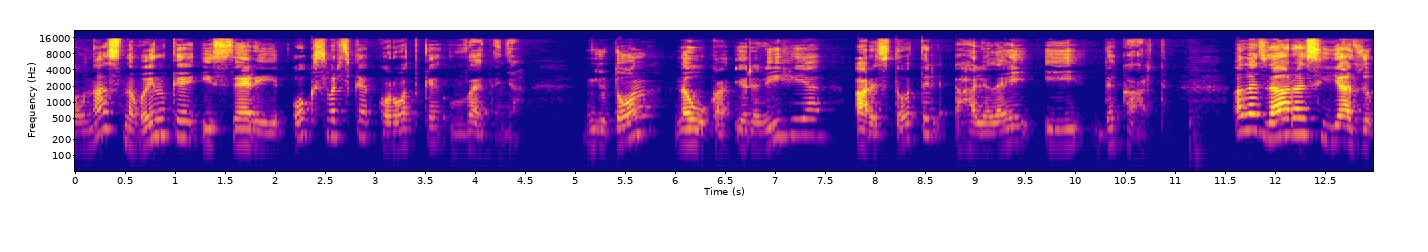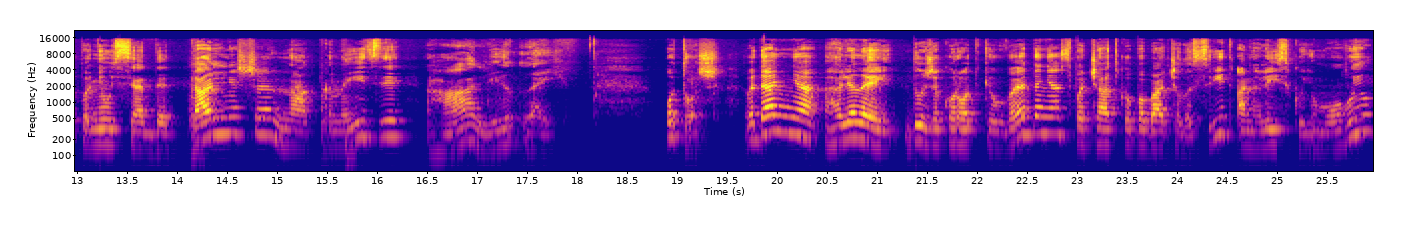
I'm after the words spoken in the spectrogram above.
у нас новинки із серії Оксфордське коротке введення. Ньютон, наука і релігія, Аристотель, Галілей і Декарт. Але зараз я зупинюся детальніше на книзі Галілей. Отож, видання Галілей дуже коротке введення спочатку побачило світ англійською мовою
